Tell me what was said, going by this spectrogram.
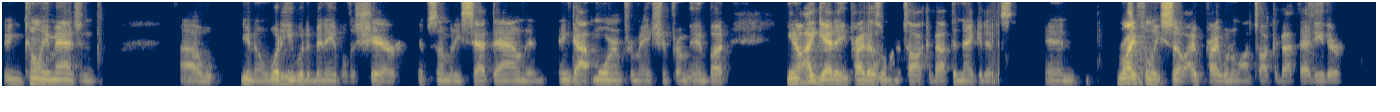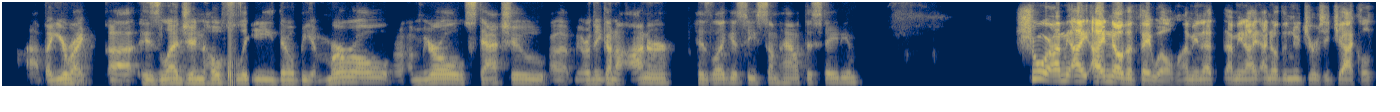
you can only imagine, uh, you know, what he would have been able to share if somebody sat down and and got more information from him. But you know, I get it. He probably doesn't want to talk about the negatives, and rightfully so. I probably wouldn't want to talk about that either. Uh, but you're right. Uh, his legend. Hopefully, there'll be a mural, a mural statue. Uh, are they going to honor his legacy somehow at the stadium? Sure. I mean, I, I know that they will. I mean, that, I mean, I, I know the New Jersey Jackals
